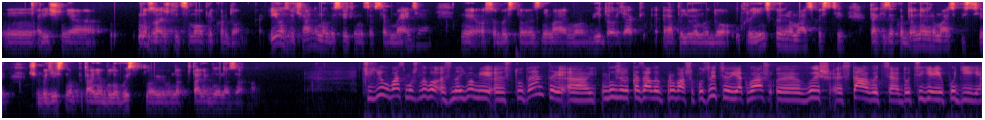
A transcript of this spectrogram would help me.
м, рішення ну залежить від самого прикордонника. І звичайно, ми висвітлюємо це все в медіа. Ми особисто знімаємо відео, як апелюємо до української громадськості, так і закордонної громадськості, щоб дійсно питання було висвітлено, питання було на загал. Чи є у вас можливо знайомі е, студенти? Е, Ви вже казали про вашу позицію, як ваш е, виш е, ставиться до цієї події.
